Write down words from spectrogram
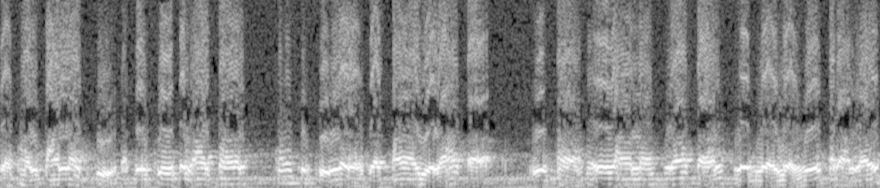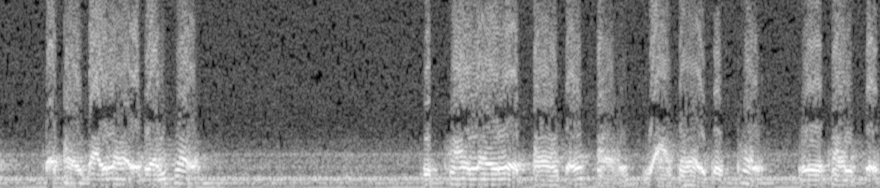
จะทำตามหน้าที่เป็นครูเป็นอาจารย์ทั้งสิ่งเหล่าจะตายอยู่แล้วแต่อุตส่าห์พยายามมาแล้วสอนเหนื่อยเหนื่อยเหนื่อยขนาดไหน แต่ใส่ใจมาอบรมให้จิตภายในเมตตาสงสารอยากจะให้ทุกท่านมีความสุข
